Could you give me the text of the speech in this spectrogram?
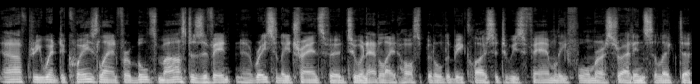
after he went to Queensland for a Bulls Masters event, uh, recently transferred to an Adelaide hospital to be closer to his family, former Australian selector.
